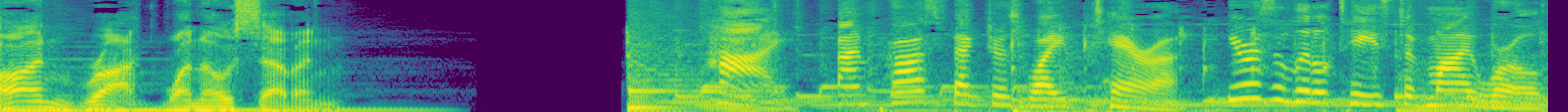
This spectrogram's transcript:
on Rock 107. Hi, I'm Prospector's wife, Tara. Here's a little taste of my world.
